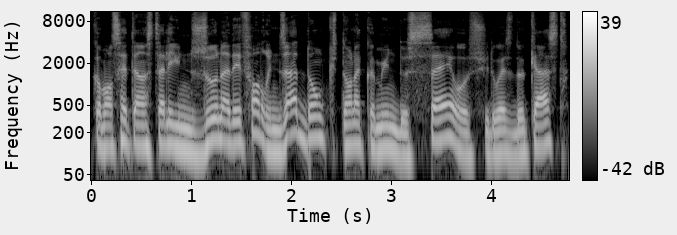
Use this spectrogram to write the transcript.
commençaient à installer une zone à défendre, une ZAD donc, dans la commune de Say, au sud-ouest de Castres.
